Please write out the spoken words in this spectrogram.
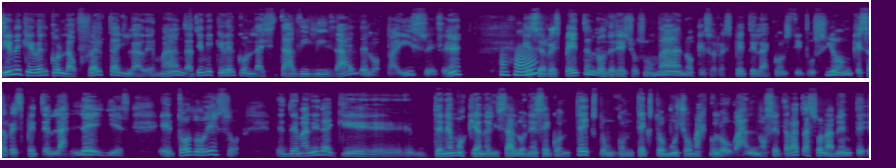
tiene que ver con la oferta y la demanda, tiene que ver con la estabilidad de los países, ¿eh? que se respeten los derechos humanos, que se respete la constitución, que se respeten las leyes, eh, todo eso. De manera que tenemos que analizarlo en ese contexto, un contexto mucho más global. No se trata solamente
